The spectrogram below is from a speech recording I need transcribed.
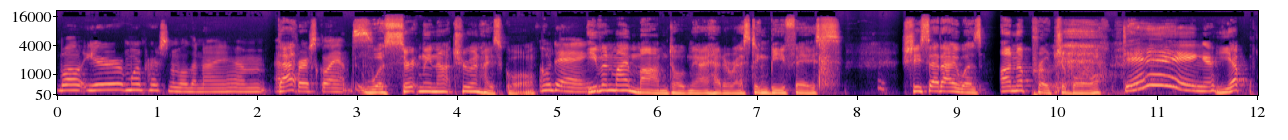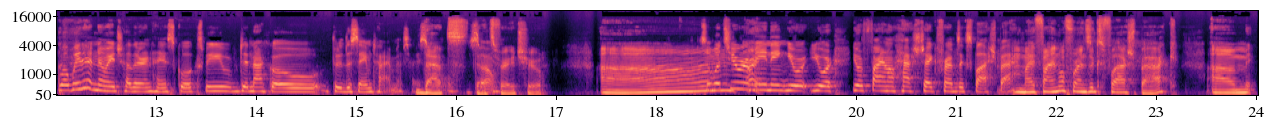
Well, you're more personable than I am at That first glance. was certainly not true in high school. Oh dang. Even my mom told me I had a resting bee face. She said I was unapproachable. dang. Yep. Well, we didn't know each other in high school because we did not go through the same time as high school. That's that's so. very true. Um, So what's your all right. remaining your your your final hashtag forensics flashback? my final forensics flashback. Um,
